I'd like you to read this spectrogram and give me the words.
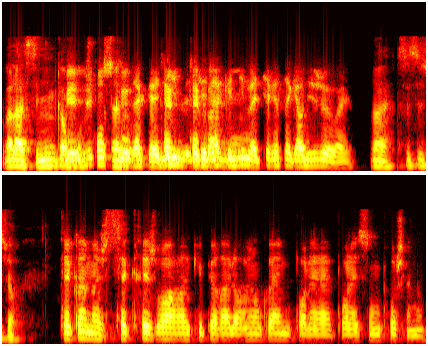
voilà, c'est Nîmes qui en Mais profite. je pense Euh, que- C'est là que Nîmes, même, euh, a tiré sa garde du jeu, ouais. Ouais, ça c'est sûr. T'as quand même un sacré joueur à récupérer à Lorient quand même pour la, pour la saison prochaine. hein.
